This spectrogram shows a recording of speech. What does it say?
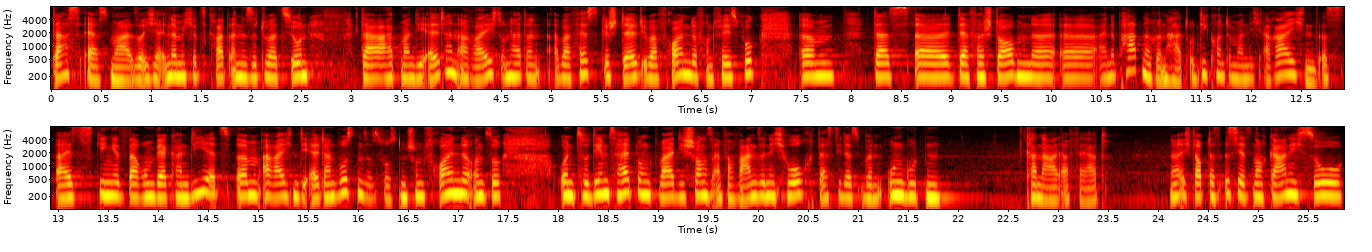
das erstmal. Also ich erinnere mich jetzt gerade an eine Situation, da hat man die Eltern erreicht und hat dann aber festgestellt über Freunde von Facebook, ähm, dass äh, der Verstorbene äh, eine Partnerin hat und die konnte man nicht erreichen. Das heißt, es ging jetzt darum, wer kann die jetzt ähm, erreichen. Die Eltern wussten es, wussten schon Freunde und so. Und zu dem Zeitpunkt war die Chance einfach wahnsinnig hoch, dass die das über einen unguten Kanal erfährt. Ne, ich glaube, das ist jetzt noch gar nicht so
